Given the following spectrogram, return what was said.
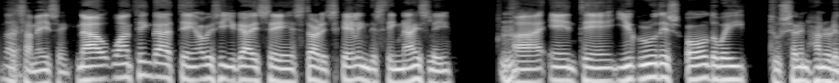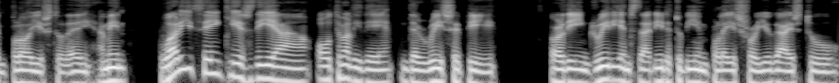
That's yeah. amazing. Now, one thing that uh, obviously you guys uh, started scaling this thing nicely, mm-hmm. uh, and uh, you grew this all the way to 700 employees today. I mean, what do you think is the uh, ultimately the the recipe or the ingredients that needed to be in place for you guys to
